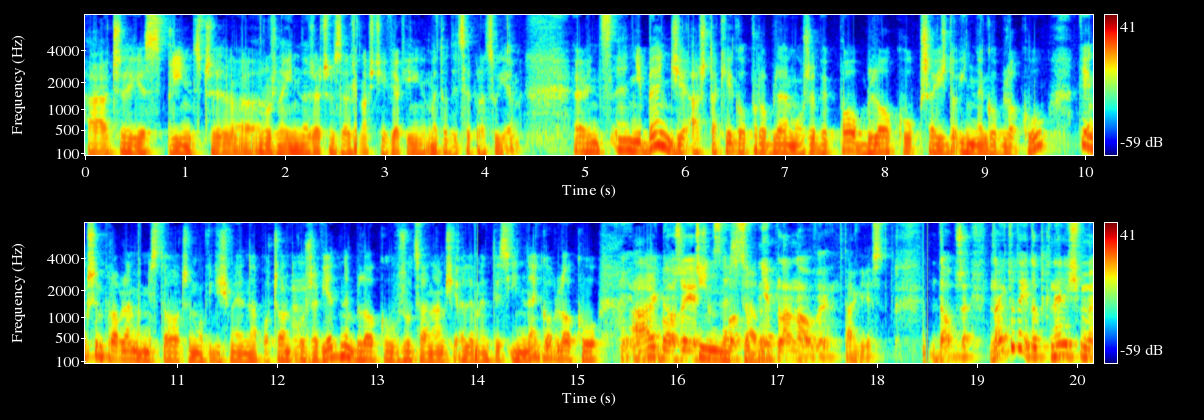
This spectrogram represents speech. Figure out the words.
A czy jest sprint, czy e, różne inne rzeczy, w zależności w jakiej metodyce pracujemy. E, Więc nie będzie aż takiego problemu, żeby po bloku przejść do innego bloku. Większym problemem jest to, o czym mówiliśmy na początku, że w jednym bloku wrzuca nam się elementy z innego bloku, albo Najgorzej jeszcze w inne sposób sprawy. nieplanowy. Tak jest. Dobrze. No i tutaj dotknęliśmy,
